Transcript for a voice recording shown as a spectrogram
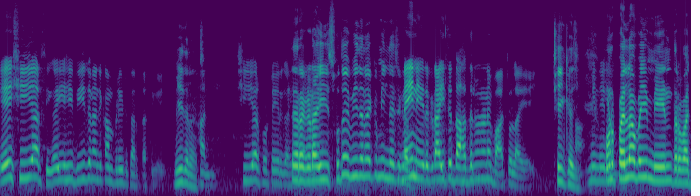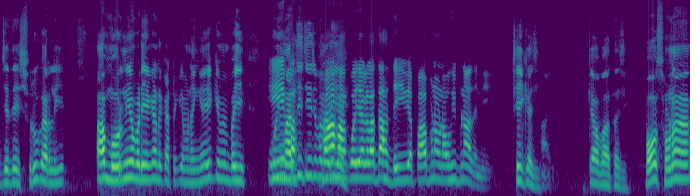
ਇਹ 6000 ਸੀਗਾ ਜੀ ਇਹ 20 ਦਿਨਾਂ ਚ ਕੰਪਲੀਟ ਕਰਤਾ ਸੀਗਾ ਜੀ। 20 ਦਿਨਾਂ ਚ? ਹਾਂਜੀ 6000 ਫੁੱਟ ਏਰੀਆ ਤੇ ਰਗੜਾਈ ਸੁਦੇ 20 ਦਿਨਾਂ ਇੱਕ ਮਹੀਨੇ ਚ ਨਹੀਂ ਨਹੀਂ ਰਗੜਾਈ ਤੇ 10 ਦਿਨ ਉਹਨਾਂ ਨੇ ਬਾਅਦ ਚੋਂ ਲਾਏ ਆ ਜੀ। ਠੀਕ ਹੈ ਜੀ। ਹੁਣ। ਪਹਿਲਾਂ ਬਈ ਮੇਨ ਦਰਵਾਜ਼ੇ ਤੇ ਸ਼ੁਰੂ ਕਰ ਲਈਏ। ਆਹ ਮੋਰਨੀਆਂ ਬੜੀਆਂ ਘੰਟ ਕੱਟ ਕੇ ਬਣਾਈਆਂ ਇਹ ਕਿਵੇਂ ਬਈ ਕੋਈ ਮਰਜ਼ੀ ਚੀਜ਼ ਬਣਾ ਹਾਂ ਲਈ ਹਾਂ ਹੈ? ਕੋਈ ਅਗਲਾ ਦੱਸ ਦੇ ਜੀ ਵੀ ਆਪਾਂ ਬਣਾਉਣਾ ਉਹੀ ਬਣਾ ਦਿੰਨੇ ਆ ਜੀ। ਠੀਕ ਹੈ ਜੀ। ਹਾਂ ਜੀ। ਕੀ ਬਾਤ ਹੈ ਜੀ। ਬਹੁਤ ਸੋਹਣਾ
